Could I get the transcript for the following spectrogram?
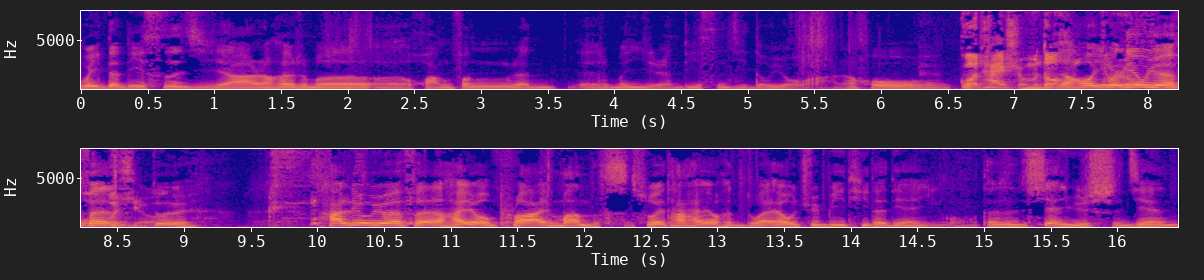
Wick 的第四集啊，然后还有什么呃黄蜂人呃什么蚁人第四集都有啊，然后国泰什么都好，然后因为就是六月份不行，对，他六月份还有 Prime Month，所以他还有很多 LGBT 的电影哦，但是限于时间。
